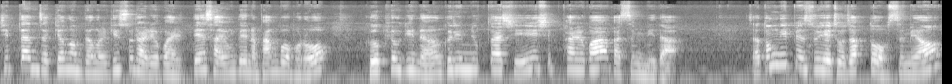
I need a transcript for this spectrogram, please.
집단적 경험 등을 기술하려고 할 때 사용되는 방법으로 그 표기는 그림 6-18과 같습니다. 자, 독립변수의 조작도 없으며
